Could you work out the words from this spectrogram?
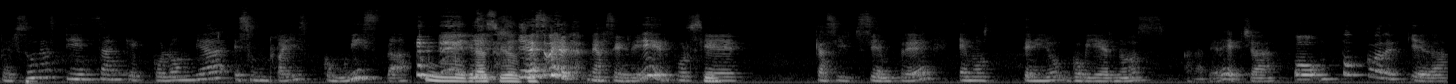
personas piensan que Colombia es un país comunista. Muy gracioso. y eso me hace reír, porque casi siempre hemos tenido gobiernos derecha o un poco a la izquierda,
